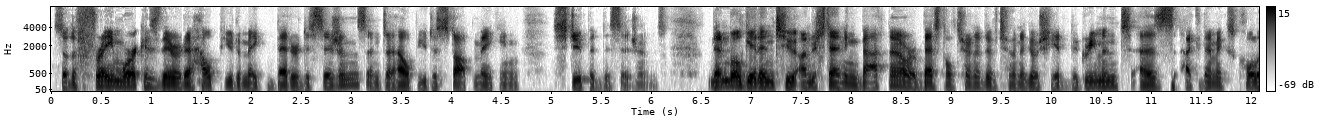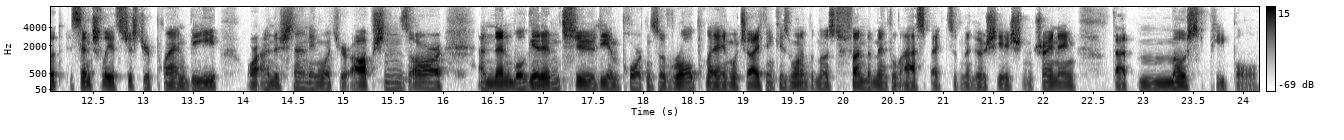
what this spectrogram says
So the framework is there to help you to make better decisions and to help you to stop making stupid decisions. Then we'll get into understanding BATNA or best alternative to a negotiated agreement, as academics call it. Essentially, it's just your plan B or understanding what your options are. And then we'll get into the importance of role playing, which I think is one of the most fundamental aspects of negotiation training that most people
